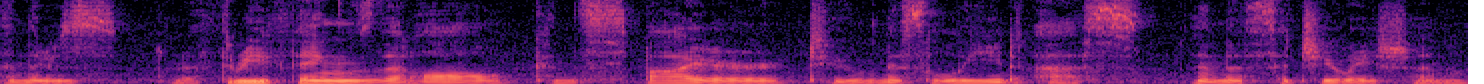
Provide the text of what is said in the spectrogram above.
and there's sort of three things that all conspire to mislead us in this situation.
